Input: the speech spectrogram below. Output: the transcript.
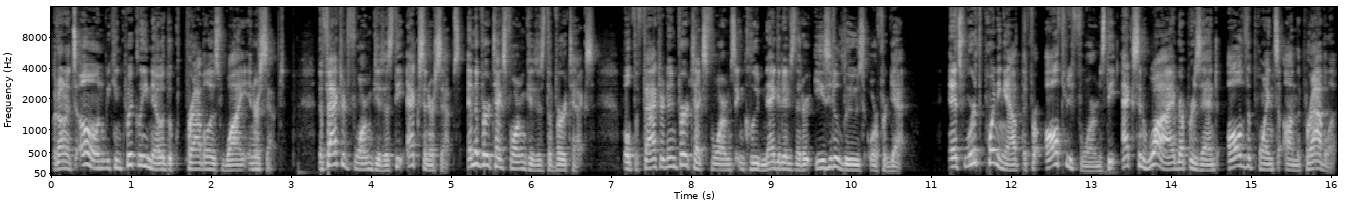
but on its own, we can quickly know the parabola's y-intercept. The factored form gives us the x-intercepts, and the vertex form gives us the vertex. Both the factored and vertex forms include negatives that are easy to lose or forget. And it's worth pointing out that for all three forms, the x and y represent all of the points on the parabola.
